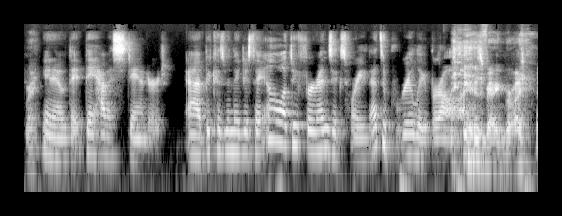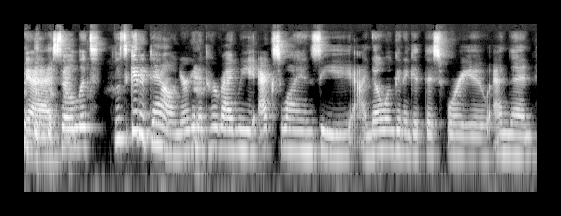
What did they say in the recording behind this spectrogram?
Right. You know, that they have a standard. Uh, because when they just say, "Oh, I'll do forensics for you," that's really broad. it's very broad. yeah so let's let's get it down you're going to Yeah. provide me x y and z i know i'm going to get this for you and then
